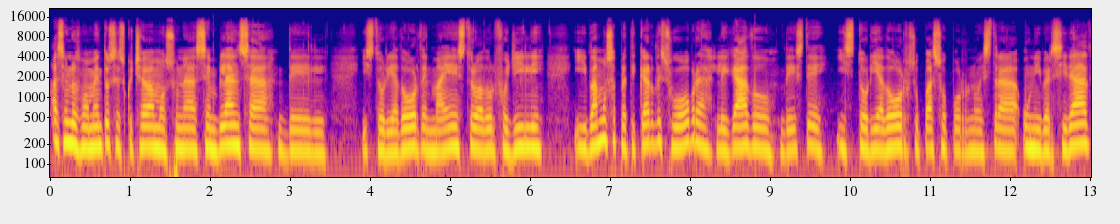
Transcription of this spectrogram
Hace unos momentos escuchábamos una semblanza del historiador, del maestro Adolfo Gili, y vamos a platicar de su obra, legado de este historiador, su paso por nuestra universidad.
